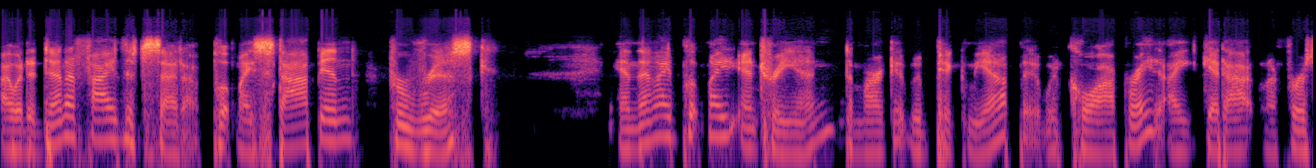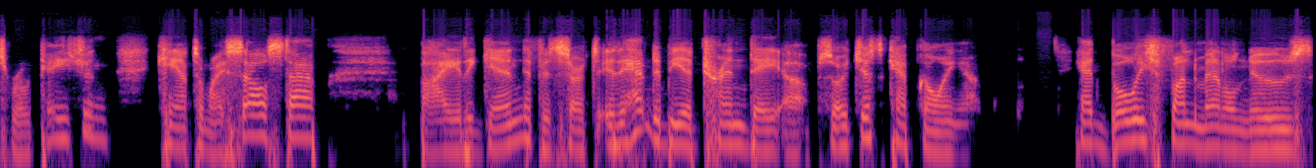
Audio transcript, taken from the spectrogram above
I would identify the setup, put my stop in for risk. And then I put my entry in. The market would pick me up. It would cooperate. I get out in the first rotation, cancel my sell stop, buy it again if it starts. It had to be a trend day up, so it just kept going up. Had bullish fundamental news.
